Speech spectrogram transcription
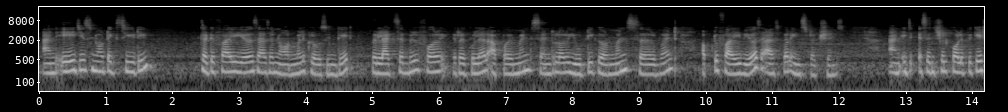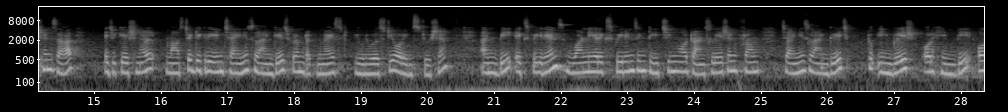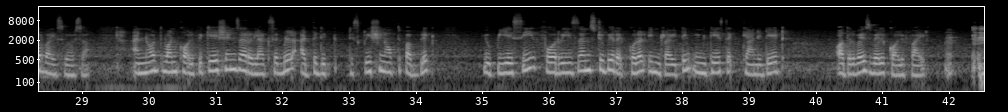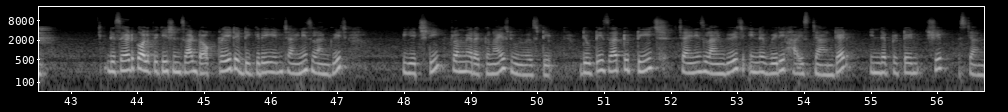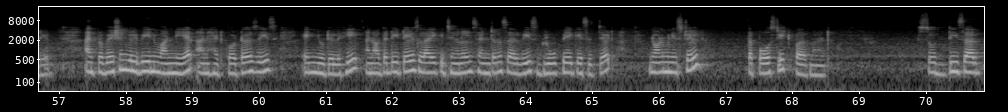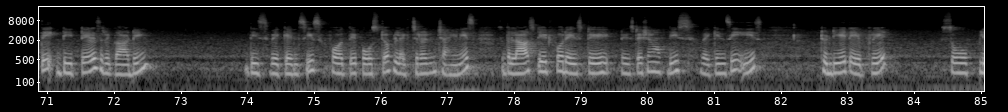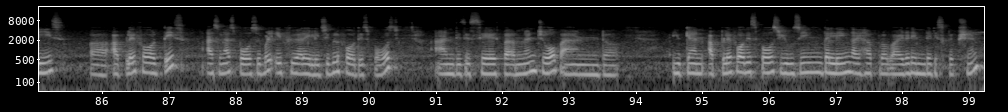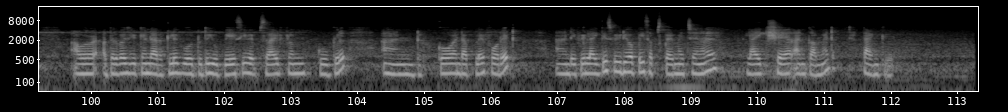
And age is not exceeding 35 years as a normal closing date relaxable for regular appointment central or UT government servant up to 5 years as per instructions. And essential qualifications are educational master degree in chinese language from recognized university or institution and b experience one year experience in teaching or translation from chinese language to english or hindi or vice versa. And not one qualifications are relaxable at the discretion of the public UPSC for reasons to be recorded in writing in case the candidate otherwise well qualified. Desired qualifications are doctorate degree in Chinese language PhD from a recognized university. Duties are to teach Chinese language in a very high standard, interpretership standard. And probation will be in one year and headquarters is in New Delhi and other details like General Central Service Group A gazetted, non-ministerial, the post is permanent. So these are the details regarding these vacancies for the post of lecturer in Chinese. So the last date for registration of this vacancy is 28th April. So please uh, apply for this as soon as possible if you are eligible for this post. And this is a permanent job and uh, you can apply for this post using the link I have provided in the description. Or otherwise you can directly go to the UPSC website from Google and go and apply for it. And if you like this video please subscribe my channel like share and comment. Thank you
